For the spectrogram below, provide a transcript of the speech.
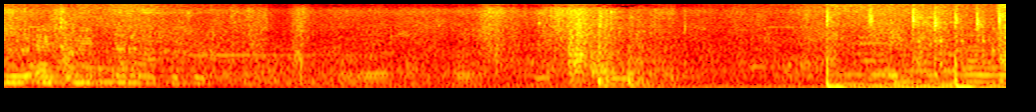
Dur ekmeklere bakacağız. Ekmekler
